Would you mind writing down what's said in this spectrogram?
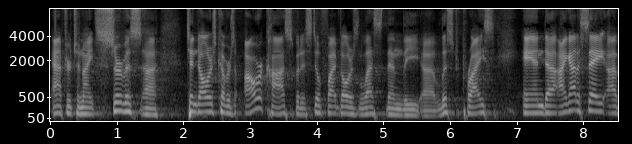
after tonight's service. Uh, $10 covers our costs, but it's still $5 less than the uh, list price. And uh, I got to say, uh,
